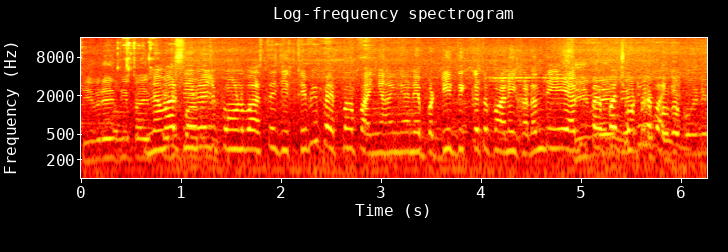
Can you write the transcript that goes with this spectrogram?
ਸੀਵਰੇਜ ਦੀ ਪਾਈਪ ਨਵਾਂ ਸੀਵਰੇਜ ਪਾਉਣ? ਵਾਸਤੇ ਜਿੱਥੇ ਵੀ ਪਾਈਪਾਂ ਪਾਈਆਂ ਹੋਈਆਂ ਨੇ ਵੱਡੀ ਦਿੱਕਤ ਪਾਣੀ ਖੜਨ ਦੀ ਇਹ ਹੈ ਵੀ ਪਾਈਪਾਂ ਛੋਟੀਆਂ ਪਾਈਆਂ ਨੇ।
